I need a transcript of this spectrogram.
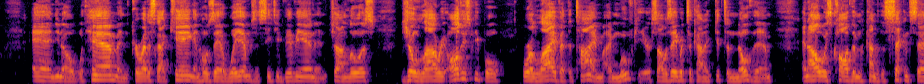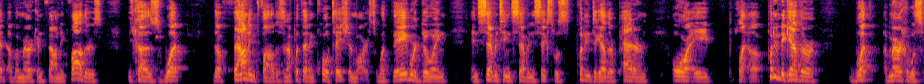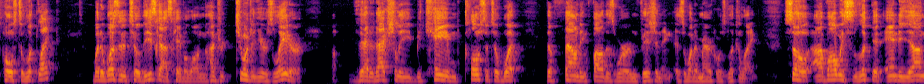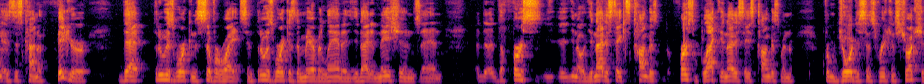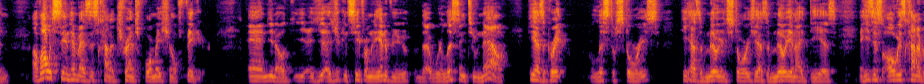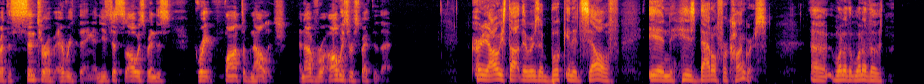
and, you know, with him and Coretta Scott King and Hosea Williams and C.T. Vivian and John Lewis, Joe Lowery, all these people were alive at the time I moved here. So I was able to kind of get to know them. And I always call them kind of the second set of American founding fathers because what the founding fathers, and I put that in quotation marks, what they were doing in 1776 was putting together a pattern or a uh, putting together what America was supposed to look like but it wasn't until these guys came along 100, 200 years later that it actually became closer to what the founding fathers were envisioning as what America was looking like. So I've always looked at Andy Young as this kind of figure that through his work in the civil rights and through his work as the mayor of Atlanta, United Nations, and the first, you know, United States Congress, first black United States congressman from Georgia since Reconstruction, I've always seen him as this kind of transformational figure And you know, as you can see from the interview that we're listening to now, he has a great list of stories. He has a million stories. He has a million ideas, and he's just always kind of at the center of everything. And he's just always been this great font of knowledge, and I've always respected that. Ernie, I always thought there was a book in itself in his battle for Congress. Uh, one of the one of the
